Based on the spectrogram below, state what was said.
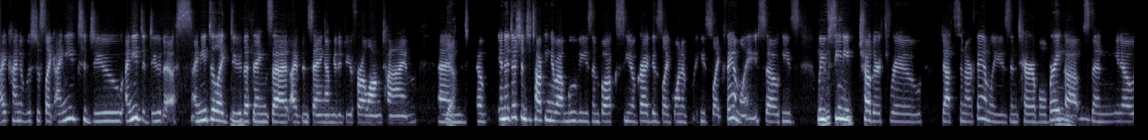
i kind of was just like i need to do i need to do this i need to like do mm-hmm. the things that i've been saying i'm going to do for a long time and yeah. you know, in addition to talking about movies and books you know greg is like one of he's like family so he's we've mm-hmm. seen each other through deaths in our families and terrible breakups mm. and you know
